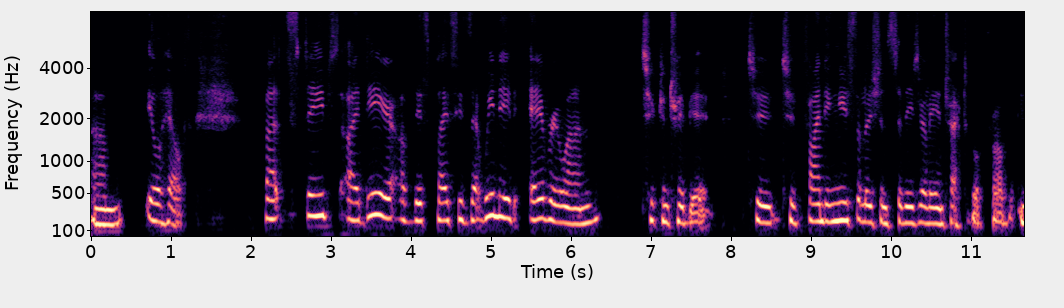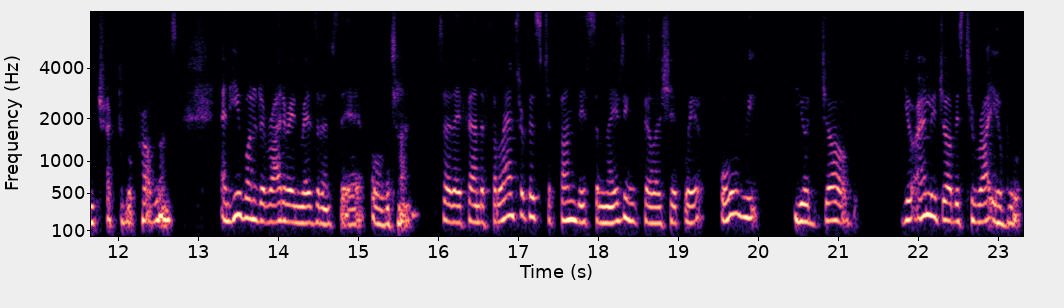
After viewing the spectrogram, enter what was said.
um, ill health. But Steve's idea of this place is that we need everyone to contribute to, to finding new solutions to these really intractable, prob- intractable problems. And he wanted a writer in residence there all the time. So they found a philanthropist to fund this amazing fellowship where all the, your job, your only job is to write your book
